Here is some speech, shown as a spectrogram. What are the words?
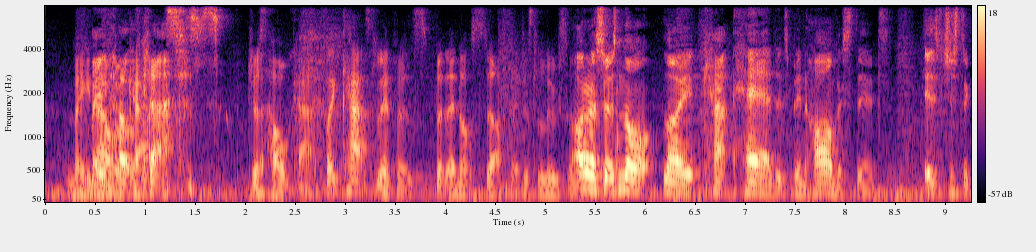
made, Made out, out of cats. cats. Just whole cats, like cat slippers, but they're not stuffed. They're just loose. Oh no, so it's not like cat hair that's been harvested. It's just a,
